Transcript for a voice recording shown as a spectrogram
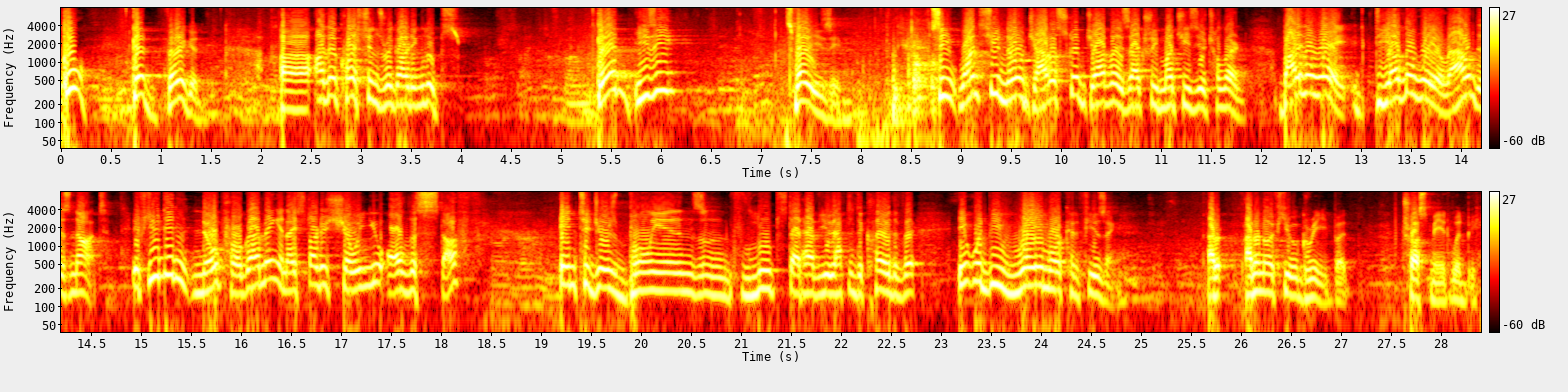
Cool. Good. Very good. Uh, other questions regarding loops? Good. Easy. It's very easy. See, once you know JavaScript, Java is actually much easier to learn. By the way, the other way around is not. If you didn't know programming and I started showing you all the stuff, integers, booleans, and loops that have you have to declare the, it would be way more confusing. I don't, I don't know if you agree, but trust me, it would be.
